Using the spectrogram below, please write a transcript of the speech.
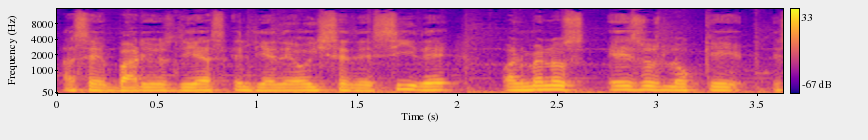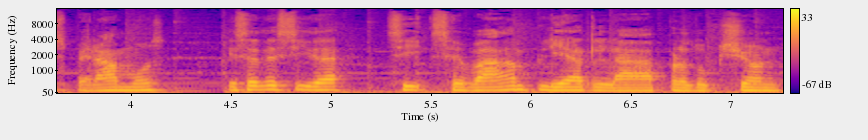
hace varios días, el día de hoy se decide, o al menos eso es lo que esperamos, que se decida si se va a ampliar la producción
